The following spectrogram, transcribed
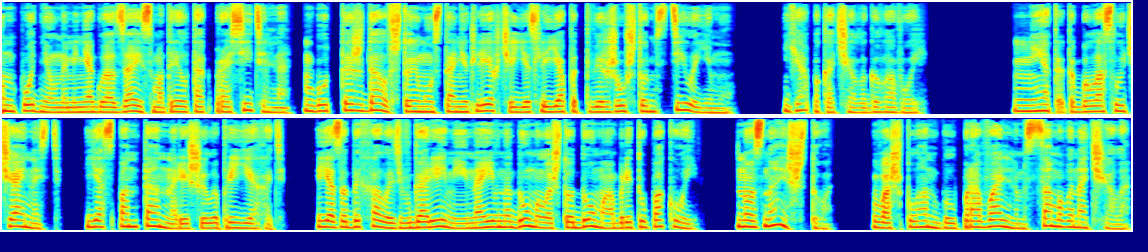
Он поднял на меня глаза и смотрел так просительно, будто ждал, что ему станет легче, если я подтвержу, что мстила ему. Я покачала головой. «Нет, это была случайность. Я спонтанно решила приехать. Я задыхалась в гареме и наивно думала, что дома обрету покой. Но знаешь что? Ваш план был провальным с самого начала.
